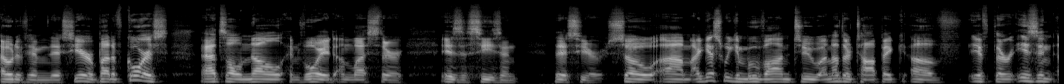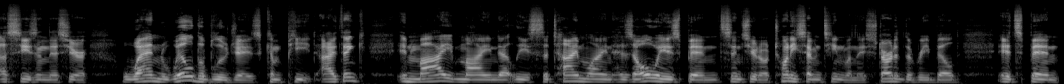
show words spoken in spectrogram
out of him this year. But of course, that's all null and void unless there is a season this year. So um, I guess we can move on to another topic of if there isn't a season this year, when will the Blue Jays compete? I think, in my mind at least, the timeline has always been since, you know, 2017 when they started the rebuild, it's been,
